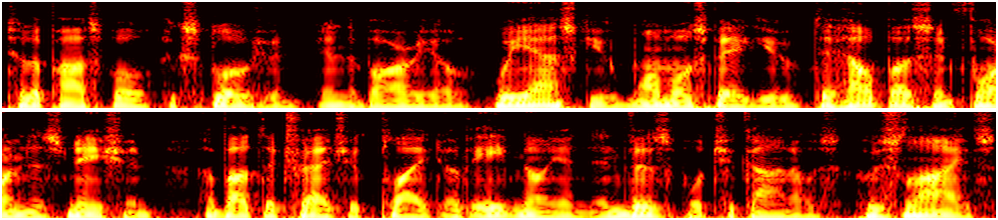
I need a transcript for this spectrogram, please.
to the possible explosion in the barrio. We ask you, almost you, to help us inform this nation about the tragic plight of 8 million invisible Chicanos, whose lives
